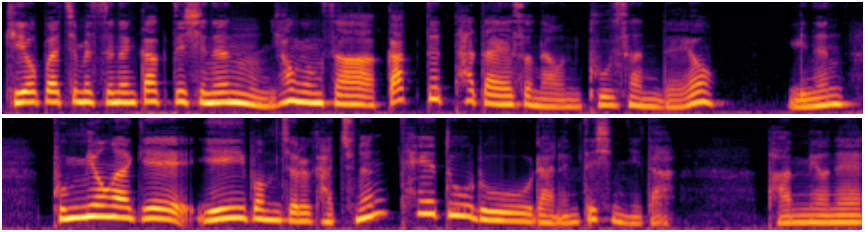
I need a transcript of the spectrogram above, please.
기역 받침을 쓰는 깍듯이는 형용사 깍듯하다에서 나온 부사인데요. 이는 분명하게 예의 범절을 갖추는 태도로라는 뜻입니다. 반면에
